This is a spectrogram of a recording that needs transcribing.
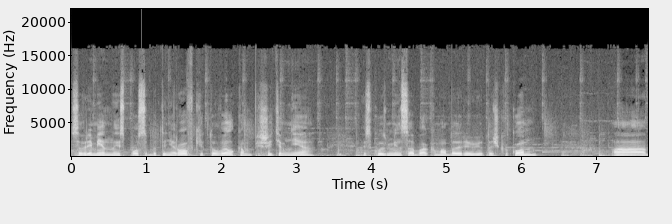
современные способы тренировки, то welcome, пишите мне из kuzminsobaka.mobilereview.com а,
